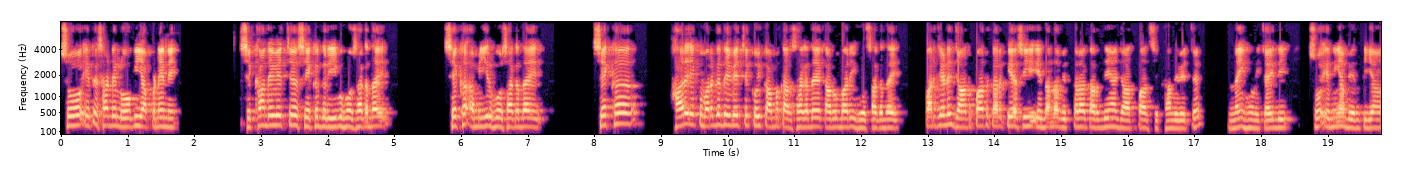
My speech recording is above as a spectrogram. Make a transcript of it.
ਸੋ ਇਹ ਤੇ ਸਾਡੇ ਲੋਕ ਹੀ ਆਪਣੇ ਨੇ। ਸਿੱਖਾਂ ਦੇ ਵਿੱਚ ਸਿੱਖ ਗਰੀਬ ਹੋ ਸਕਦਾ ਏ, ਸਿੱਖ ਅਮੀਰ ਹੋ ਸਕਦਾ ਏ। ਸਿੱਖ ਹਰ ਇੱਕ ਵਰਗ ਦੇ ਵਿੱਚ ਕੋਈ ਕੰਮ ਕਰ ਸਕਦਾ ਹੈ, ਕਾਰੋਬਾਰੀ ਹੋ ਸਕਦਾ ਹੈ, ਪਰ ਜਿਹੜੇ ਜਾਤ ਪਾਤ ਕਰਕੇ ਅਸੀਂ ਇਦਾਂ ਦਾ ਵਿਤਕਰਾ ਕਰਦੇ ਹਾਂ, ਜਾਤ ਪਾਤ ਸਿੱਖਾਂ ਦੇ ਵਿੱਚ ਨਹੀਂ ਹੋਣੀ ਚਾਹੀਦੀ। ਸੋ ਇੰਨੀਆਂ ਬੇਨਤੀਆਂ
